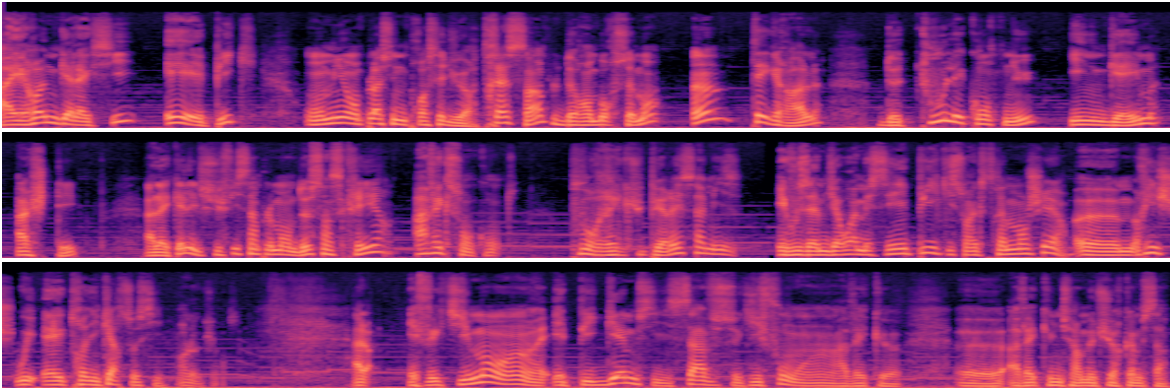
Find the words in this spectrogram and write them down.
Iron Galaxy et Epic ont mis en place une procédure très simple de remboursement intégral de tous les contenus in-game achetés à laquelle il suffit simplement de s'inscrire avec son compte pour récupérer sa mise. Et vous allez me dire, ouais, mais c'est Epic, ils sont extrêmement chers. Euh, riches, oui, Electronic Arts aussi, en l'occurrence. Alors, effectivement, hein, Epic Games, ils savent ce qu'ils font hein, avec, euh, euh, avec une fermeture comme ça.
